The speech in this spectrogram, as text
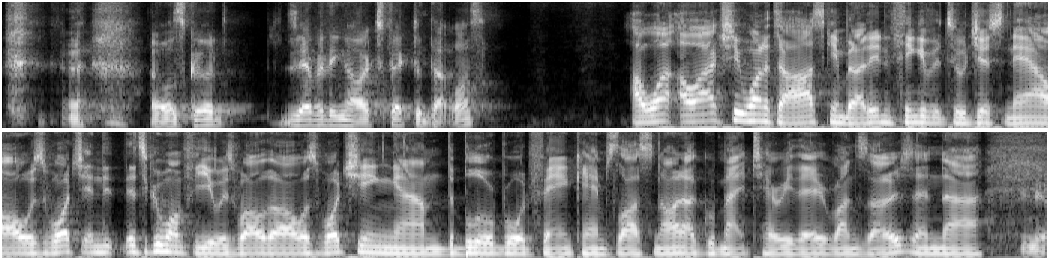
that was good. It's everything I expected. That was. I want. I actually wanted to ask him, but I didn't think of it till just now. I was watching. It's a good one for you as well, though. I was watching um, the Blue Abroad fan cams last night. Our good mate Terry there runs those, and uh, Yeah.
